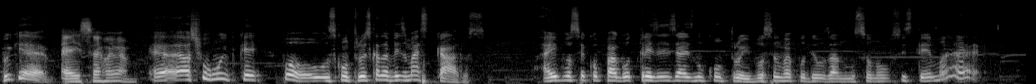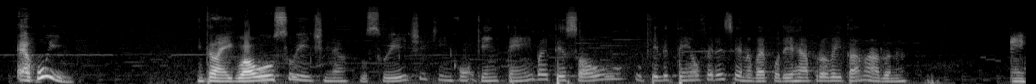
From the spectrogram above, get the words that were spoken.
Porque. É, isso é ruim mesmo. É, eu acho ruim, porque, pô, os controles cada vez mais caros. Aí você pagou 300 reais no controle e você não vai poder usar no seu novo sistema, é, é ruim. Então é igual o Switch, né? O Switch, quem, quem tem vai ter só o, o que ele tem a oferecer, não vai poder reaproveitar nada, né? Sim.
